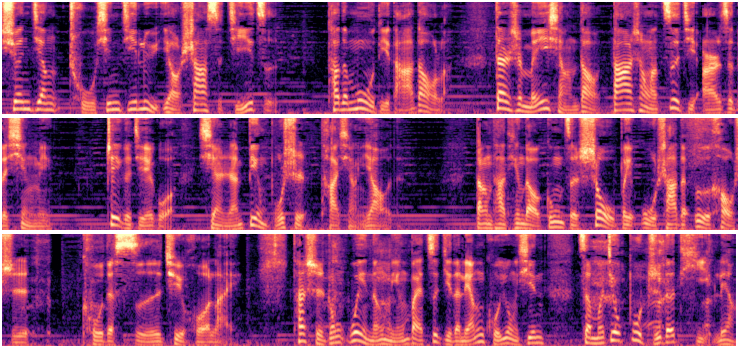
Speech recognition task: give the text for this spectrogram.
宣姜处心积虑要杀死吉子，他的目的达到了，但是没想到搭上了自己儿子的性命，这个结果显然并不是他想要的。当他听到公子寿被误杀的噩耗时，哭得死去活来。他始终未能明白自己的良苦用心怎么就不值得体谅。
